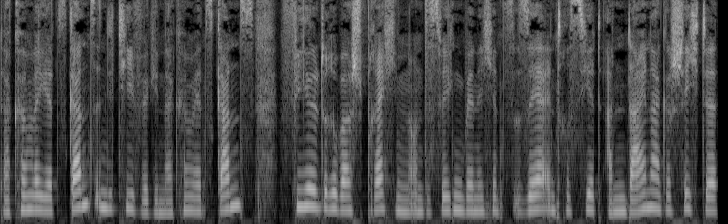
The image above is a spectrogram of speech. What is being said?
da können wir jetzt ganz in die Tiefe gehen, da können wir jetzt ganz viel drüber sprechen und deswegen bin ich jetzt sehr interessiert an deiner Geschichte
